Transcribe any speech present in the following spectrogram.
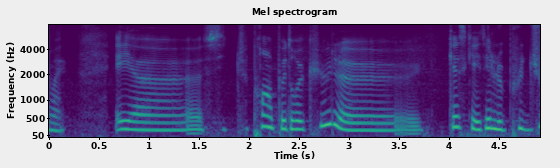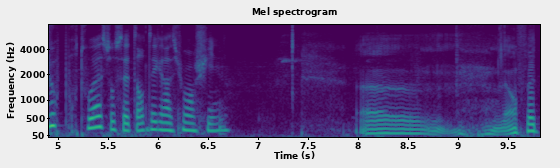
Ouais. Et euh, si tu prends un peu de recul, qu'est-ce qui a été le plus dur pour toi sur cette intégration en Chine? En fait,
